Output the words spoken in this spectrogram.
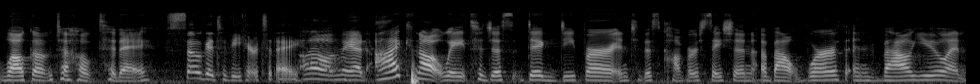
welcome to Hope Today. So good to be here today. Oh man, I cannot wait to just dig deeper into this conversation about worth and value. And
